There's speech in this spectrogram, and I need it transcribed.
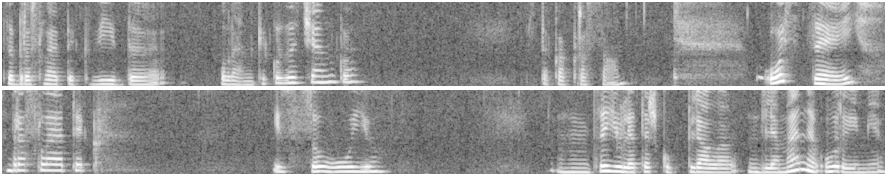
Це браслетик від е, Оленки Козаченко. Така краса. Ось цей браслетик із совою. Це Юля теж купляла для мене у Римі.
